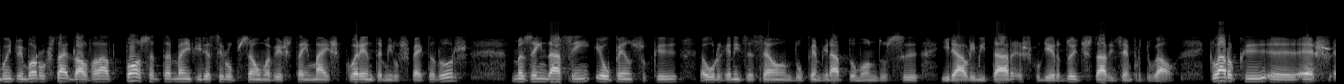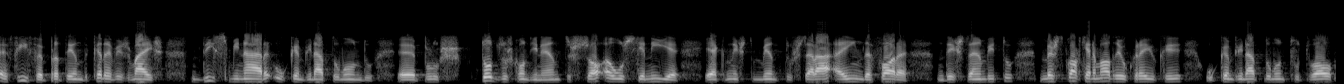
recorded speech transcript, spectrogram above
muito embora o Estádio de Alvalade possa também vir a ser opção, uma vez que tem mais 40 mil espectadores, mas ainda assim eu penso que a organização do Campeonato do Mundo se irá limitar a escolher dois estádios em Portugal. Claro que eh, a FIFA pretende cada vez mais disseminar o Campeonato do Mundo eh, pelos todos os continentes, só a Oceania é que neste momento estará ainda fora deste âmbito, mas de qualquer modo eu creio que o Campeonato do Mundo de Futebol,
